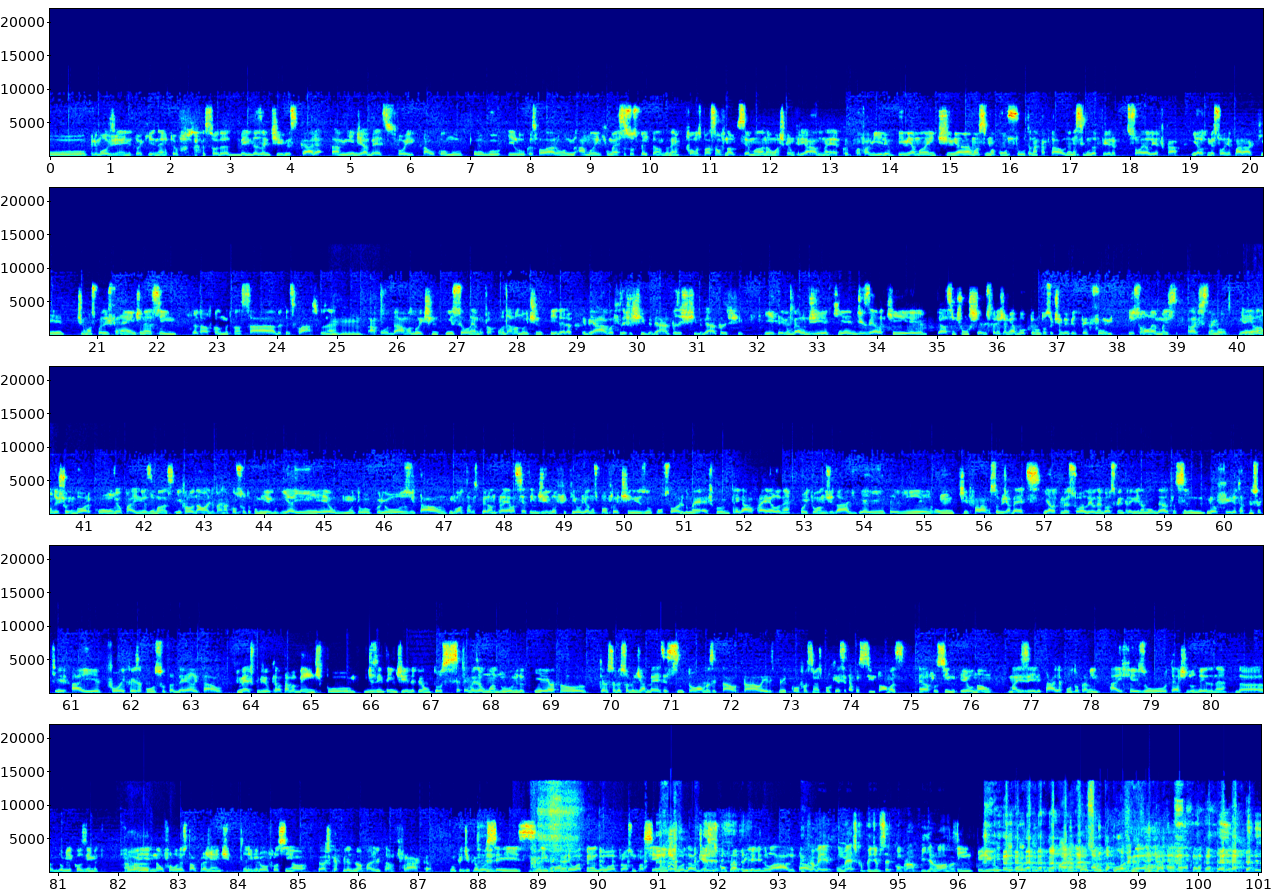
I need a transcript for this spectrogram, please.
o primogênito aqui, né, que eu sou da- bem das antigas. Cara, a minha diabetes foi tal como Hugo e Lucas falaram, a mãe que começa suspeitando, né. Fomos passar um final de semana, acho que era um feriado na época, com a família, e minha mãe tinha uma, uma consulta na capital, né, na segunda-feira. Só ela ia ficar. E ela começou a reparar que tinha umas coisas diferentes, né, assim... Eu tava ficando muito cansado, aqueles clássicos, né? Uhum. acordava a noite in- Isso eu lembro, que eu acordava a noite inteira. Era beber água e fazer xixi, beber água e fazer xixi, beber água e fazer xixi. E teve um belo dia que diz ela que ela sentiu um cheiro diferente na minha boca e perguntou se eu tinha bebido perfume. Isso eu não lembro, mas ela estranhou. E aí ela não deixou ir embora com meu pai e minhas irmãs. E falou: não, ele vai na consulta comigo. E aí eu, muito curioso e tal, enquanto tava esperando pra ela ser atendida, fiquei olhando uns panfletinhos no consultório do médico e entregava pra ela, né? Oito anos de idade. E aí teve um que falava sobre diabetes. E ela começou a ler o negócio que eu entreguei na mão dela e falou assim: meu filho tá com isso aqui. Aí foi, fez a consulta dela e tal. O médico viu que ela tava bem, tipo, desentendida e perguntou: você tem mais alguma dúvida? E aí ela falou: quero saber sobre diabetes, esses sintomas e tal, tal. Aí ele explicou, falou assim: mas por que você tá com esses sintomas? Aí ela falou assim: eu não. Mas ele tá, e apontou pra mim. Aí fez o teste do dedo, né? Da, do glicosímetro. Foi, Aham. ele não falou o resultado pra gente. Ele virou e falou assim: Ó, eu acho que a pilha do meu aparelho tá fraca, vou pedir pra vocês, enquanto eu atendo a próximo paciente, eu vou dar audiência, vocês compram uma pilha ali do lado e tal. Calma aí, o médico pediu pra você comprar uma pilha nova? Sim, pediu. Pagar a consulta, pô.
